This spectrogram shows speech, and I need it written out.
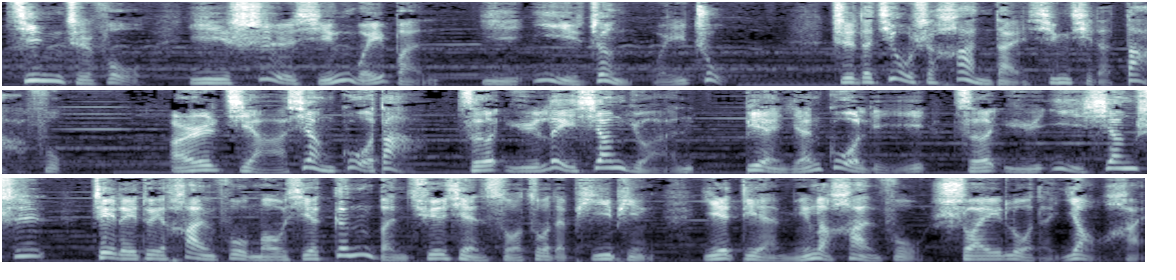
今之赋以事行为本，以义正为注，指的就是汉代兴起的大赋；而假象过大，则与类相远；变言过理，则与义相失。这类对汉赋某些根本缺陷所做的批评，也点明了汉赋衰落的要害。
